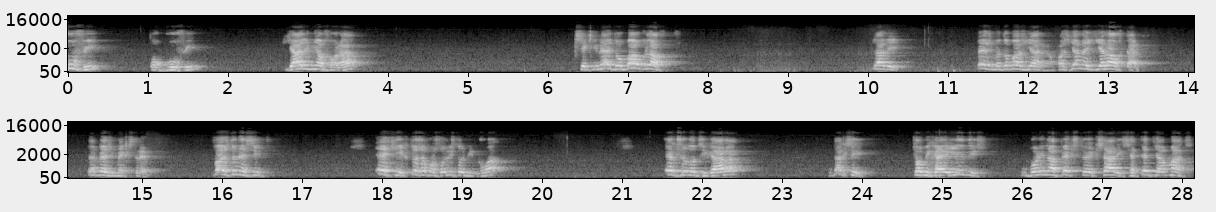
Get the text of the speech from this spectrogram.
Γκούφι, ο Γκούφι, για άλλη μια φορά, ξεκινάει τον Πάο λάθος. Δηλαδή, παίζεις με τον Πας Γιάννα. Ο Πας Γιάννα έχει γελά οχτάρι. Δεν παίζει με εξτρέμ. Βάζεις τον Εσίτη. Έχει εκτός αποστολή τον Ινούα, έξω τον Τσιγάρα, εντάξει, και ο Μιχαηλίδης που μπορεί να παίξει το εξάρι σε τέτοια μάτς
